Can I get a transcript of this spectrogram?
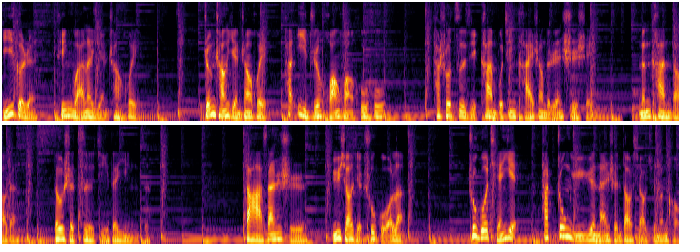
一个人听完了演唱会，整场演唱会她一直恍恍惚惚。她说自己看不清台上的人是谁，能看到的都是自己的影子。大三时，于小姐出国了。出国前夜，她终于约男神到小区门口。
